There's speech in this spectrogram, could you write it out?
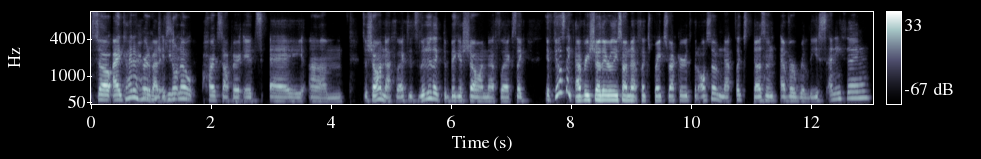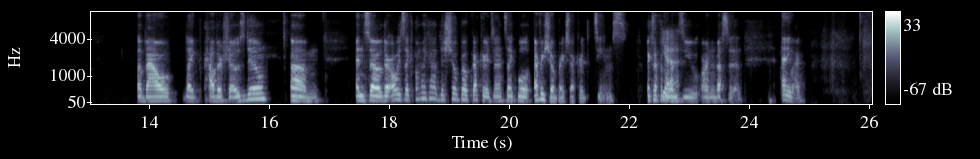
so I'd kind of heard Oh, about it. If you don't know Heartstopper, it's a um it's a show on Netflix. It's literally like the biggest show on Netflix. Like it feels like every show they release on Netflix breaks records, but also Netflix doesn't ever release anything about like how their shows do. Um and so they're always like, "Oh my god, this show broke records." And it's like, "Well, every show breaks records it seems, except for Yeah. the ones you aren't invested in." Anyway,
